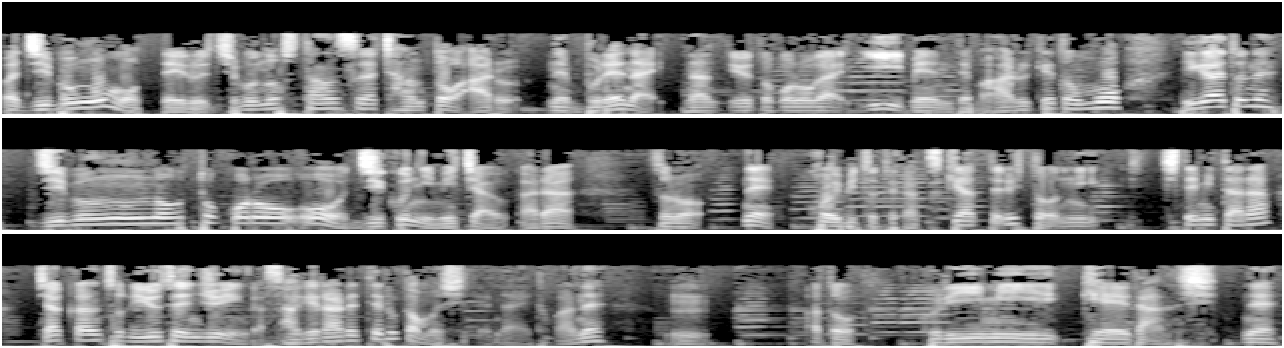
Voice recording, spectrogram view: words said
まあ、自分を持っている、自分のスタンスがちゃんとある、ね、ぶれない、なんていうところがいい面でもあるけども、意外とね、自分のところを軸に見ちゃうから、そのね、恋人というか付き合ってる人にしてみたら、若干その優先順位が下げられてるかもしれないとかね。うん。あと、クリーミー系男子。ね。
